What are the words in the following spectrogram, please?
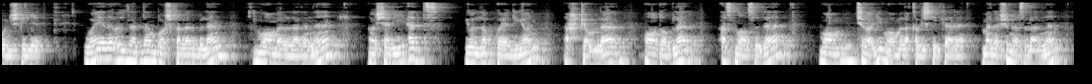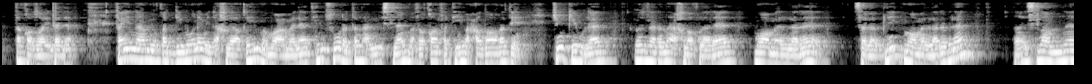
bo'lishligi. Va yana o'zlaridan boshqalar bilan muomalalarini shariat yo'llab qo'yadigan ahkomlar odoblar asnosida chiroyli muomala qilishliklari mana shu narsalarni taqozo etadi فإنهم يقدمون من أخلاقهم ومعاملاتهم صورة عن الإسلام وثقافته وحضارته chunki ular o'zlarini axloqlari muomalalari sababli muomalalari bilan e, islomni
